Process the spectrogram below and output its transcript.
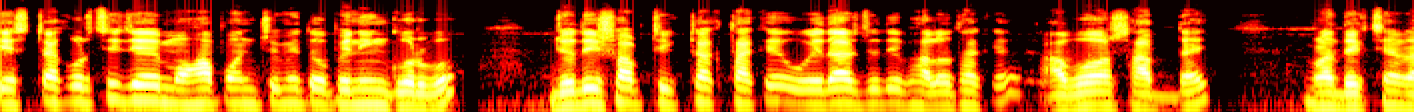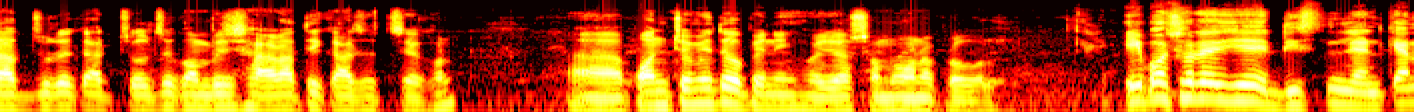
চেষ্টা করছি যে মহাপঞ্চমীতে ওপেনিং করব। যদি সব ঠিকঠাক থাকে ওয়েদার যদি ভালো থাকে আবহাওয়া সাথ দেয় আপনারা দেখছেন রাত জুড়ে কাজ চলছে কম বেশি সারা রাতই কাজ হচ্ছে এখন। পঞ্চমীতে ওপেনিং হয়ে যাওয়ার সম্ভাবনা প্রবল। এই বছরে যে ডিসনিল্যান্ড কেন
